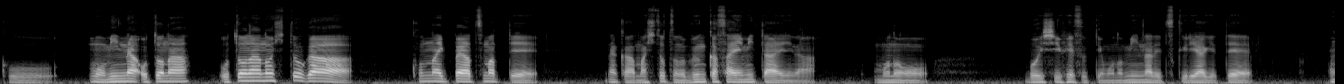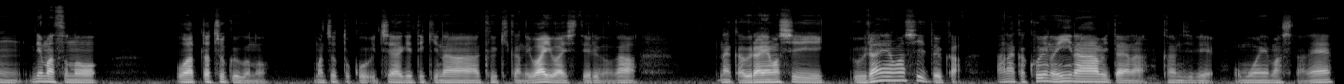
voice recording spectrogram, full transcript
こうもうみんな大人大人の人がこんないっぱい集まってなんかまあ一つの文化祭みたいなものを Voicyフェスっていうものをみんなで作り上げて、うん、でまあその終わった直後の、まあ、ちょっとこう打ち上げ的な空気感でワイワイしてるのがなんか羨ましい羨ましいというかあなんかこういうのいいなみたいな感じで思えましたね。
